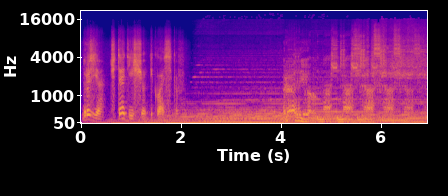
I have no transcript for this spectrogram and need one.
Друзья, читайте еще и классиков. Радио наш, наш, наш, наш, наш.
